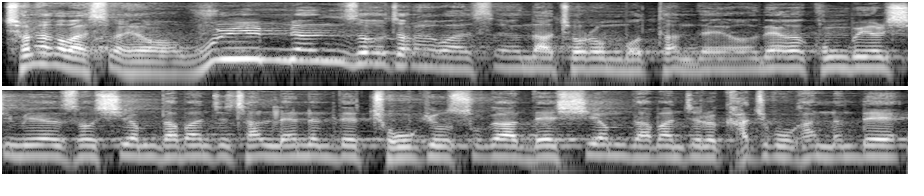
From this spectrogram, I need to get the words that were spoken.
전화가 왔어요. 울면서 전화가 왔어요. 나 졸업 못한대요. 내가 공부 열심히 해서 시험 답안지 잘 냈는데 조 교수가 내 시험 답안지를 가지고 갔는데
